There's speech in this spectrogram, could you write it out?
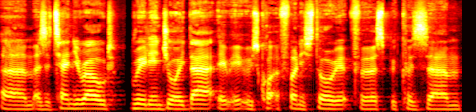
um, as a 10 year old. Really enjoyed that. It, it, was quite a funny story at first because um,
